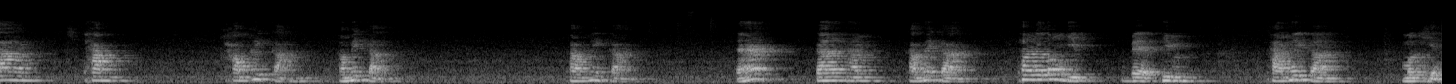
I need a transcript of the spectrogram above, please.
การทำคำให้การคำให้การคำให้การนะฮะการทำคำให้การท่านก็ต้องหยิบแบบพิมพ์คำให้การมาเขียน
